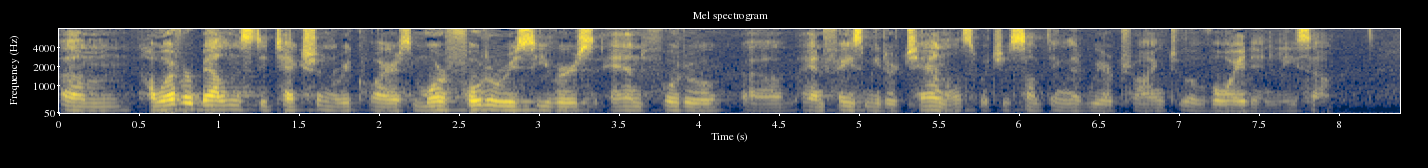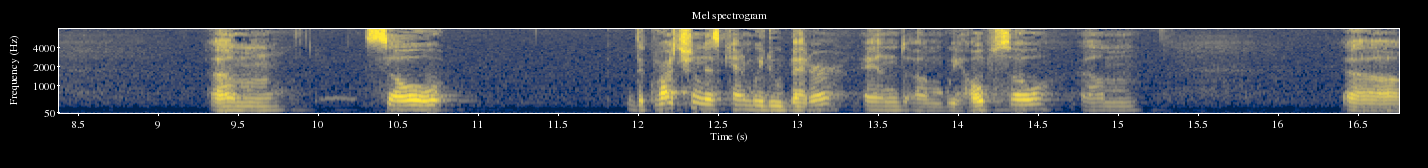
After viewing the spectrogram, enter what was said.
Um, however, balance detection requires more photoreceivers and photo uh, and phase meter channels, which is something that we are trying to avoid in LISA. Um, so the question is, can we do better? And um, we hope so. Um, uh,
